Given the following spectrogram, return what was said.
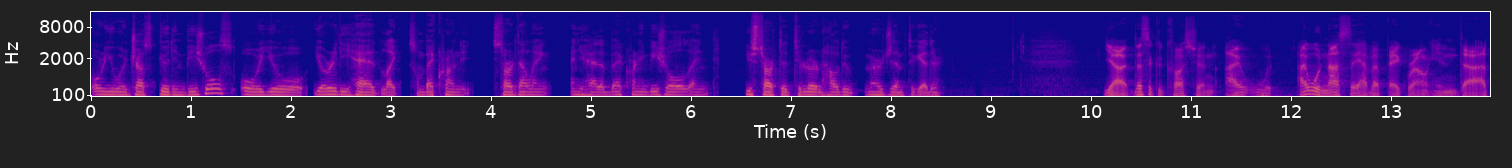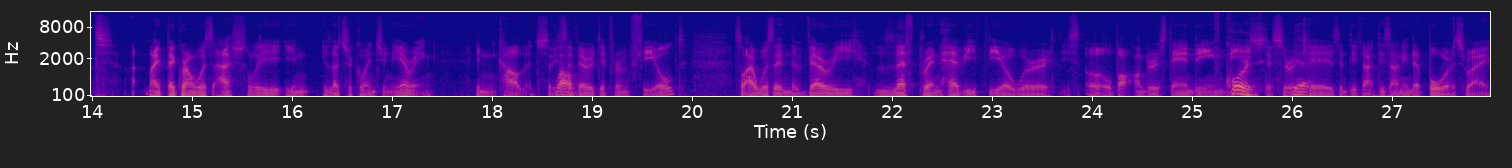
or you were just good in visuals or you you already had like some background in storytelling and you had a background in visual and you started to learn how to merge them together yeah that's a good question i would I would not say I have a background in that. My background was actually in electrical engineering in college, so it's a very different field. So I was in the very left brain heavy field where it's all about understanding the, the, circuits yeah. and designing the boards, right?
